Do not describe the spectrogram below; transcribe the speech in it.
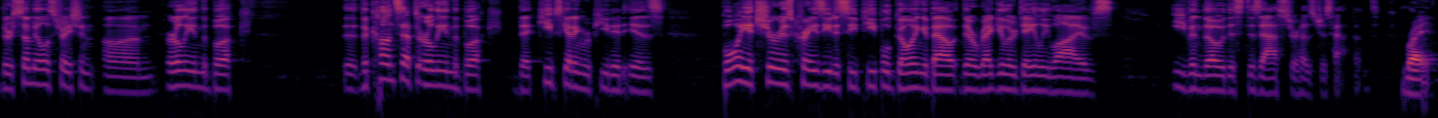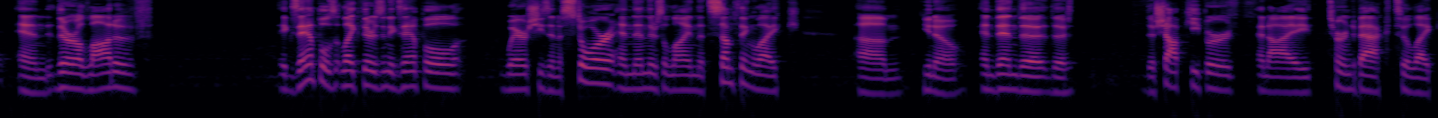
there's some illustration um, early in the book the, the concept early in the book that keeps getting repeated is boy it sure is crazy to see people going about their regular daily lives even though this disaster has just happened right. and there are a lot of examples like there's an example where she's in a store and then there's a line that's something like um, you know and then the the the shopkeeper and i turned back to like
